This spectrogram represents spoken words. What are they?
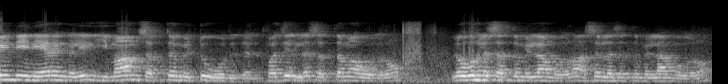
வேண்டிய நேரங்களில் இமாம் சப்தமிட்டு ஓதுதல். ஃபஜிரில் சத்தமாக ஓதுறோம். லோகூரில் சத்தம் இல்லாமல் ஓதுறோம். அசரில் சத்தம் இல்லாமல் ஓதுறோம்.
